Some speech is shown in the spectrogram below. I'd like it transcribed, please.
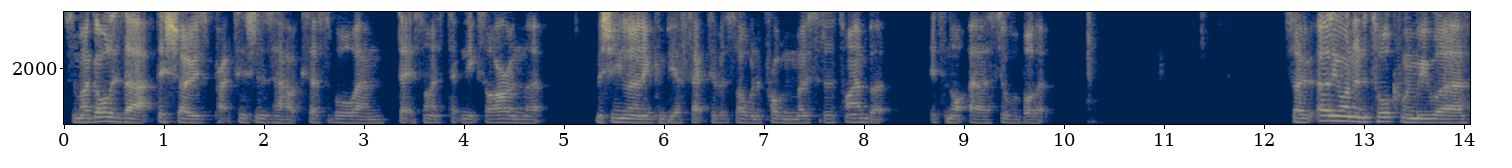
So my goal is that this shows practitioners how accessible um, data science techniques are and that machine learning can be effective at solving a problem most of the time, but it's not a silver bullet. So early on in the talk, when we were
